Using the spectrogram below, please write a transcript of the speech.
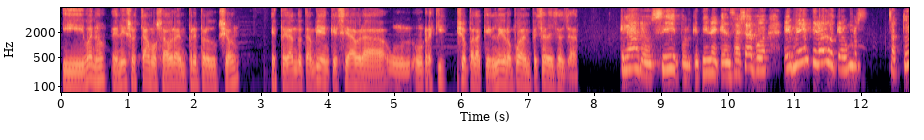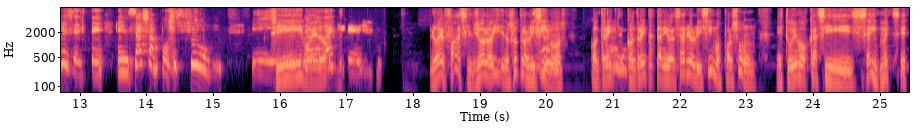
y bueno, en eso estamos ahora en preproducción, esperando también que se abra un, un resquicio para que el negro pueda empezar a ensayar. Claro, sí, porque tiene que ensayar. Eh, me he enterado que algunos actores este, ensayan por Zoom. Y sí, bueno. Que no es fácil, yo lo nosotros lo hicimos, con 30, con 30 aniversario lo hicimos por Zoom. Estuvimos casi seis meses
